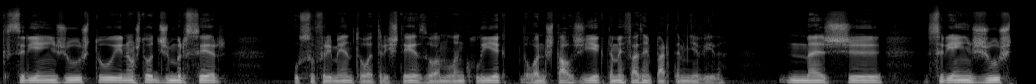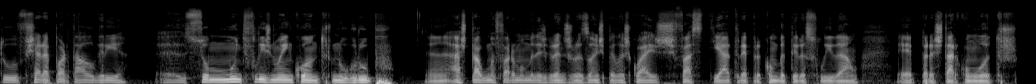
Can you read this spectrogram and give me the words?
que seria injusto e não estou a desmerecer o sofrimento ou a tristeza ou a melancolia ou a nostalgia que também fazem parte da minha vida. Mas uh, seria injusto fechar a porta à alegria. Uh, sou muito feliz no encontro, no grupo, Uh, acho que de alguma forma uma das grandes razões pelas quais faço teatro é para combater a solidão, é para estar com outros,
